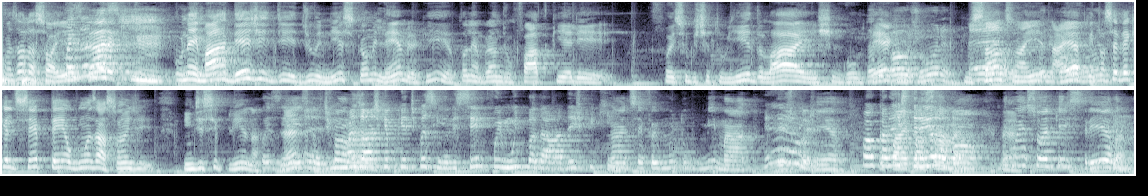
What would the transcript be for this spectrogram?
Mas olha só, ele, Mas O cara mas- que... o Neymar, desde de, de o início, que eu me lembro aqui, eu tô lembrando de um fato que ele foi substituído lá e xingou o Dorival técnico. Júnior. No É, Santos, na, Dorival na época. Júnior. Então você vê que ele sempre tem algumas ações de indisciplina. Pois é, né? isso que eu É, tipo, mas eu acho que é porque, tipo assim, ele sempre foi muito badalado desde Não, pequeno. ele sempre foi muito mimado, É, desde ué. pequeno. Mas o cara é pai estrela. Mas É. não é só ele que é estrela.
